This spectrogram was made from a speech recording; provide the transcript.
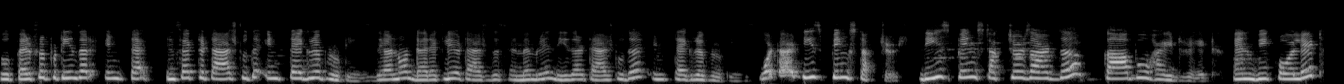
So peripheral proteins are in, fact attached to the integral proteins. They are not directly attached to the cell membrane. These are attached to the integral proteins. What are these pink structures? These pink structures are the carbohydrate and we call it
